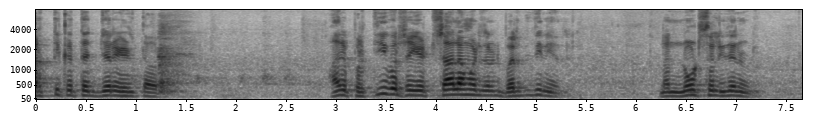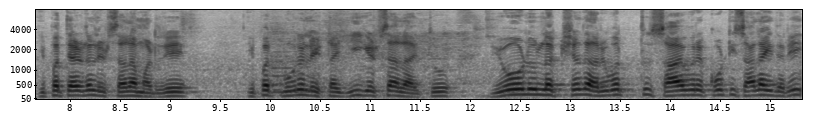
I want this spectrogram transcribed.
ಆರ್ಥಿಕ ತಜ್ಞರು ಹೇಳ್ತಾವ್ರೆ. ಆದರೆ ಪ್ರತಿ ವರ್ಷ ಎಷ್ಟು ಸಾಲ ಮಾಡಿದ್ರು ನೋಡಿ ಬರೆದಿದ್ದೀನಿ ಅದು. ನನ್ನ ನೋಟ್ಸಲ್ಲಿ ಇದೆ ನೋಡಿ. ಇಪ್ಪತ್ತೆರಡರಲ್ಲಿ ಎಷ್ಟು ಸಾಲ ಮಾಡಿರಿ ಇಪ್ಪತ್ತ್ಮೂರಲ್ಲಿ ಎಷ್ಟಾಯ್ತು ಈಗ ಎಷ್ಟು ಸಾಲ ಆಯಿತು, ಏಳು ಲಕ್ಷದ ಅರುವತ್ತು ಸಾವಿರ ಕೋಟಿ ಸಾಲ ಇದೆ ರೀ.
